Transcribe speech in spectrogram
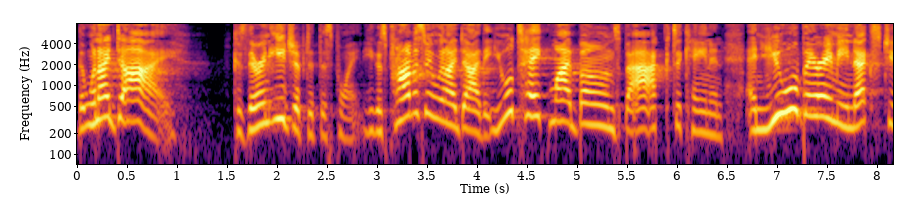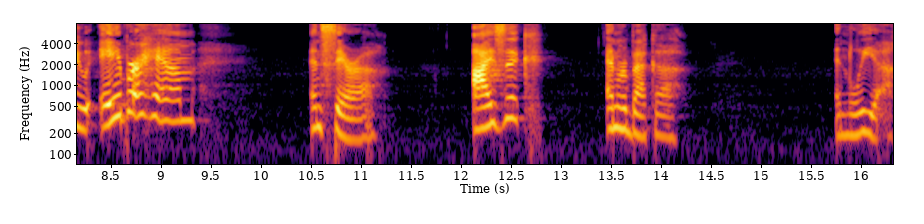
that when I die, because they're in Egypt at this point. He goes, Promise me when I die that you will take my bones back to Canaan and you will bury me next to Abraham and Sarah, Isaac and Rebekah, and Leah.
